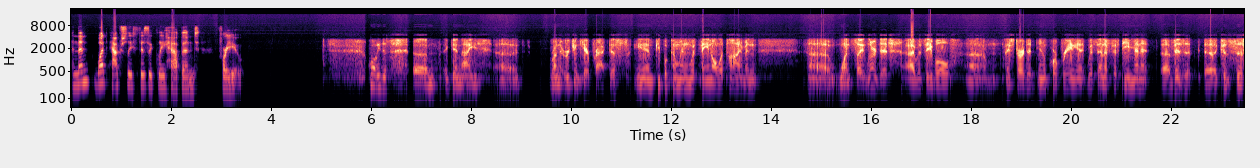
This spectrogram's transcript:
and then what actually physically happened for you? Well, we just, um, again, I uh, run an urgent care practice, and people come in with pain all the time. And uh, once I learned it, I was able. Um, I started, you know, incorporating it within a 15-minute uh, visit because uh, this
